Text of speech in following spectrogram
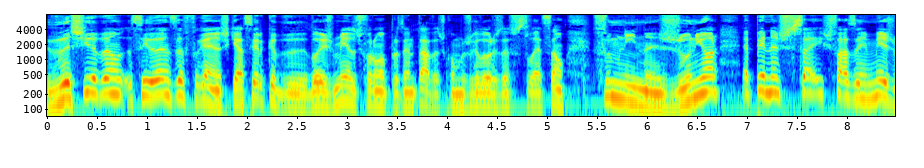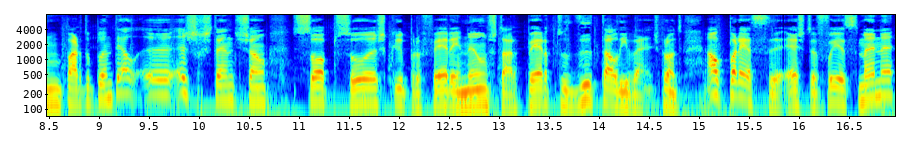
das cidadã, cidadãs afegãs que há cerca de dois meses foram apresentadas como jogadores da seleção feminina júnior, apenas seis fazem mesmo parte do plantel, eh, as restantes são só pessoas pessoas que preferem não estar perto de talibãs. Pronto, ao que parece, esta foi a semana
